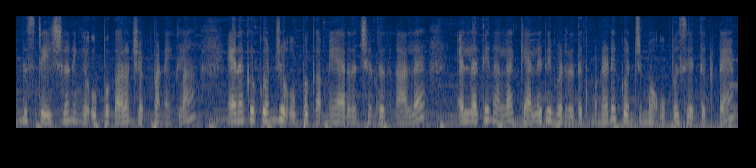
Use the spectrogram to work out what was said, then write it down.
இந்த ஸ்டேஜில் நீங்கள் உப்பு காரம் செக் பண்ணிக்கலாம். எனக்கு கொஞ்சம் உப்பு கம்மியாக இருந்துச்சுன்றதுனால எல்லாத்தையும் நல்லா கிளறி விடுறதுக்கு முன்னாடி கொஞ்சமாக உப்பு சேர்த்துக்கிட்டேன்.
